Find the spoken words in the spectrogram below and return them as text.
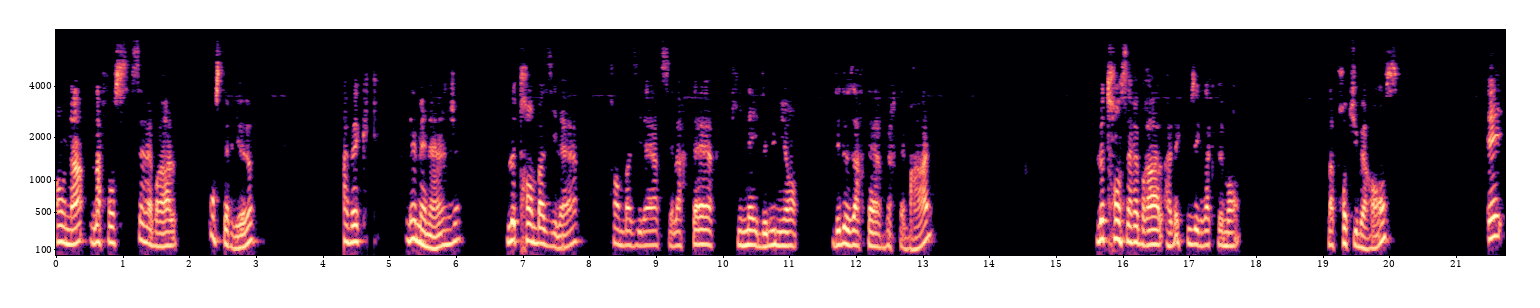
on a la fosse cérébrale postérieure, avec les méninges, le tronc basilaire. Tronc basilaire, c'est l'artère qui naît de l'union des deux artères vertébrales. le tronc cérébral avec plus exactement la protubérance, et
